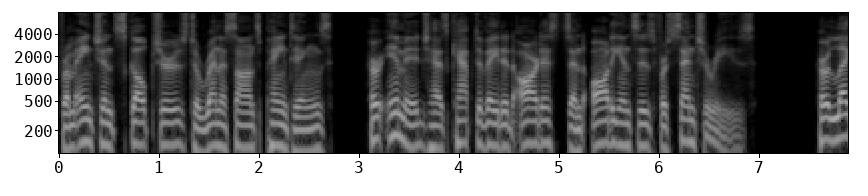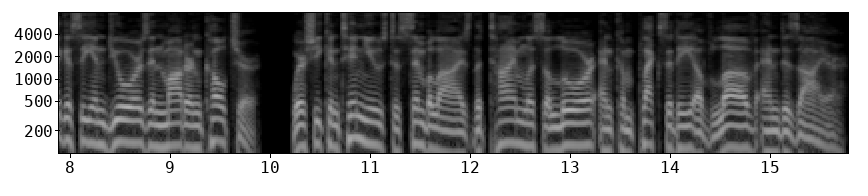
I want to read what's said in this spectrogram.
From ancient sculptures to Renaissance paintings, her image has captivated artists and audiences for centuries. Her legacy endures in modern culture, where she continues to symbolize the timeless allure and complexity of love and desire.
